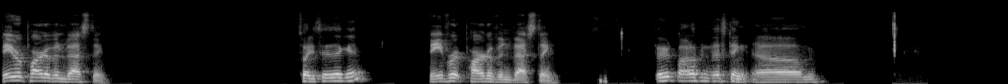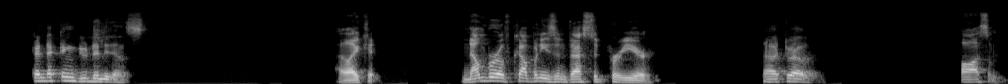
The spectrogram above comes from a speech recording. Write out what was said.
Favorite part of investing? Sorry, say that again. Favorite part of investing? Favorite part of investing? Um, conducting due diligence. I like it. Number of companies invested per year? Uh, 12. Awesome.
